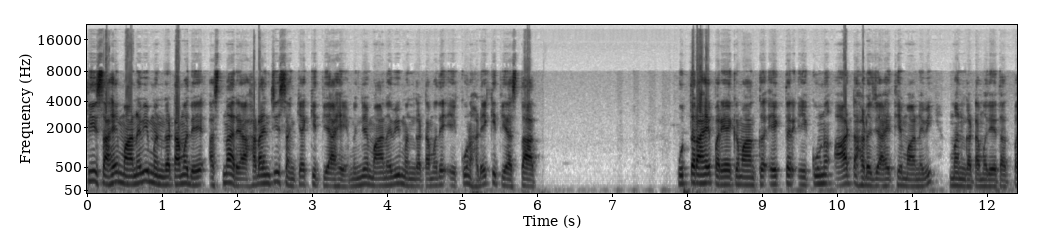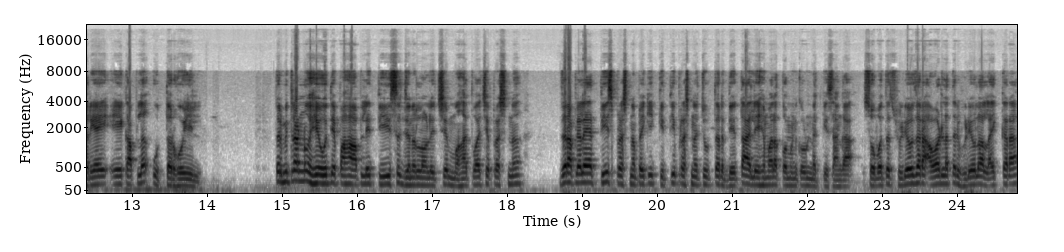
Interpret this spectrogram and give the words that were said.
तीस आहे मानवी मनगटामध्ये असणाऱ्या हाडांची संख्या किती आहे? म्हणजे मानवी मनगटामध्ये एकूण हाडे किती असतात? उत्तर आहे पर्याय क्रमांक एक तर एकूण आठ हाडं जे आहेत हे मानवी मनगटामध्ये येतात. पर्याय एक आपलं उत्तर होईल. तर मित्रांनो हे होते पहा आपले तीस जनरल नॉलेजचे महत्त्वाचे प्रश्न. जर आपल्याला या तीस प्रश्नापैकी किती प्रश्नाचे उत्तर देता आले हे मला कमेंट करून नक्की सांगा. सोबतच व्हिडिओ जर आवडला तर व्हिडिओला लाईक करा.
